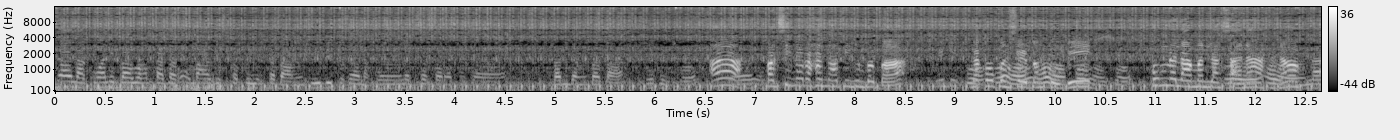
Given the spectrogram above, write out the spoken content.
sana kung halimbawa ang tabang umagos pa po yung tabang, pwede po sana kung nagsasara po sa bandang baba, pwede po. Ah, pag sinarahan natin yung baba, nakoconserve ang Oo, oo, tubig. oo, oo. kung nalaman lang sana, Oo, oo, no? Na,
